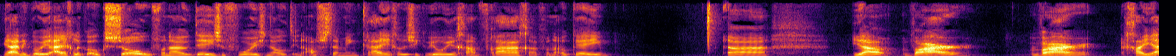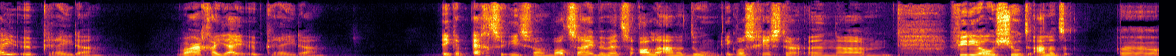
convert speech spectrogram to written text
Ja, en ik wil je eigenlijk ook zo vanuit deze voice note in afstemming krijgen. Dus ik wil je gaan vragen van oké, uh, ja, waar, waar ga jij upgraden? Waar ga jij upgraden? Ik heb echt zoiets van, wat zijn we met z'n allen aan het doen? Ik was gisteren een um, videoshoot aan het uh,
